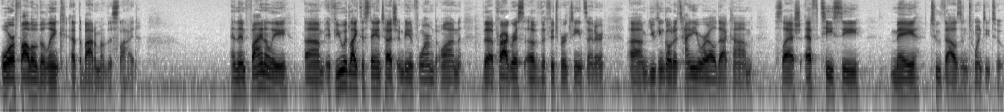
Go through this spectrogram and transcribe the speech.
or follow the link at the bottom of this slide. And then finally, um, if you would like to stay in touch and be informed on the progress of the Fitchburg Teen Center, um, you can go to tinyurl.com slash FTC May 2022.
